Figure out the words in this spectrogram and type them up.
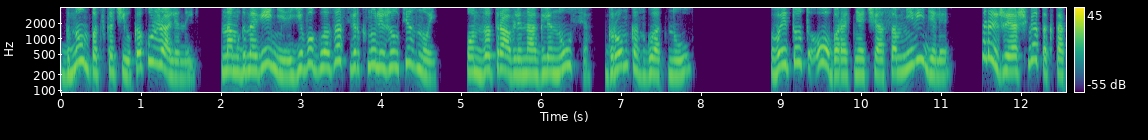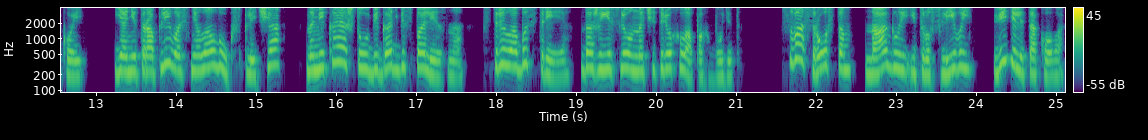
Гном подскочил, как ужаленный. На мгновение его глаза сверкнули желтизной. Он затравленно оглянулся, громко сглотнул. «Вы тут оборотня часом не видели? Рыжий ошметок такой». Я неторопливо сняла лук с плеча, намекая, что убегать бесполезно. Стрела быстрее, даже если он на четырех лапах будет. С вас ростом, наглый и трусливый. Видели такого?»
